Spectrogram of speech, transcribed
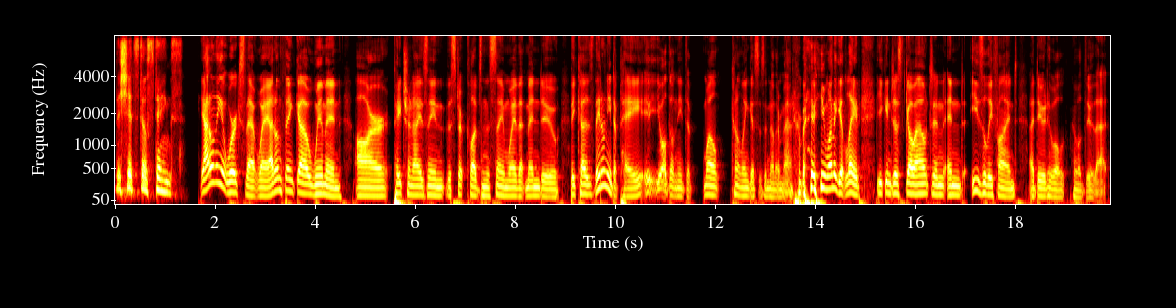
The shit still stings. Yeah, I don't think it works that way. I don't think uh, women are patronizing the strip clubs in the same way that men do because they don't need to pay. You all don't need to. Well, cunnilingus is another matter, but if you want to get laid, you can just go out and, and easily find a dude who will who will do that.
